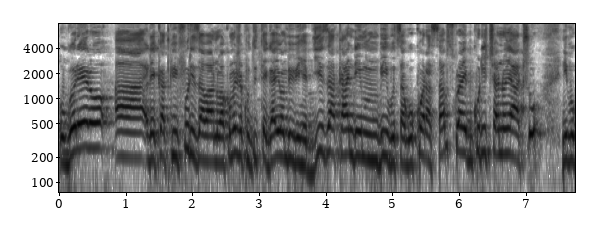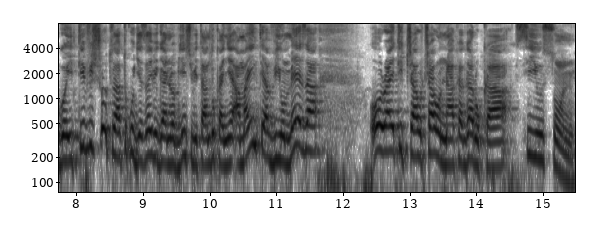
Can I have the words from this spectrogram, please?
Ubwo rero ah, reka twifurize abantu bakomeje kudutega yombi ibihe byiza kandi mbibutsa gukora subscribe kuri channel yacu ni bugoyi tv show tuzaba tukugezaho ibiganiro byinshi bitandukanye ama interview meza. Alright ciao ciao nakagaruka. See you soon.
